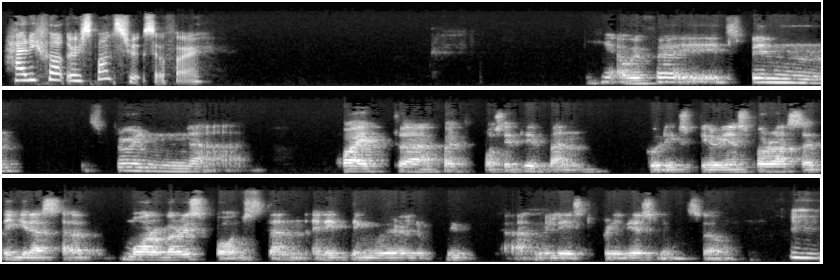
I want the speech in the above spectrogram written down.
How do you felt the response to it so far? Yeah, we've uh, it's been it's been uh, quite uh, quite positive and good experience for us. I think it has had more of a response than anything we we uh, released previously. So, mm-hmm.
